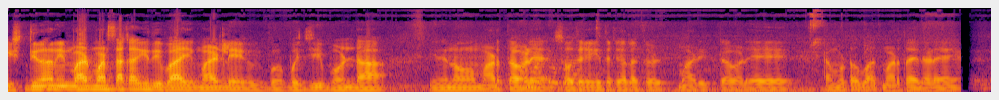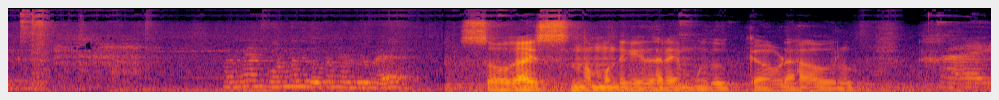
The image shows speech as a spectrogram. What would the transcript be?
ಇಷ್ಟು ದಿನ ನೀನು ಮಾಡಿ ಮಾಡಿ ಸಾಕಾಗಿದ್ದೀವಿ ಬಾ ಈಗ ಮಾಡಲಿ. ಬಜ್ಜಿ ಬೊಂಡ ಏನೇನೋ ಮಾಡ್ತಾವಳೆ. ಸೌತೆಕಾಯಿ ಗೀತೆಕಾಯಿ ಎಲ್ಲ ಕಟ್ ಮಾಡಿ ಇಟ್ಟವಳೆ ಟೊಮೊಟೊ ಬಾತ್ ಮಾಡ್ತಾ ಇದ್ದಾಳೆ. ಸೊ ಗಾಯ್ಸ್ ನಮ್ಮೊಂದಿಗೆ ಇದ್ದಾರೆ ಮಧು ಗೌಡ ಅವರು. ಹಾಯ್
